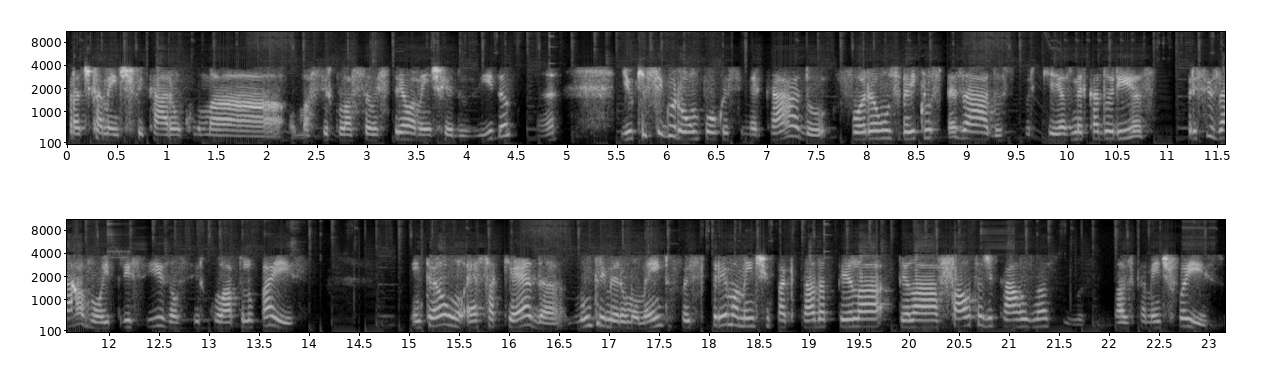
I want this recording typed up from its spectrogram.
praticamente ficaram com uma, uma circulação extremamente reduzida. Né? E o que segurou um pouco esse mercado foram os veículos pesados, porque as mercadorias precisavam e precisam circular pelo país. Então, essa queda, num primeiro momento, foi extremamente impactada pela, pela falta de carros nas ruas. Basicamente foi isso.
